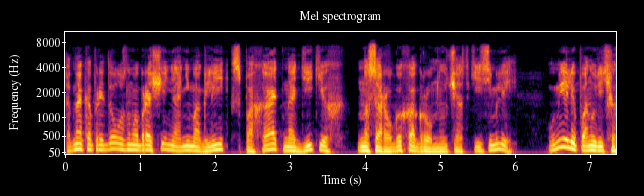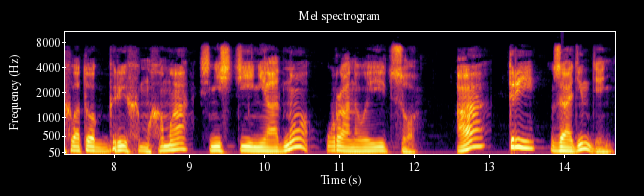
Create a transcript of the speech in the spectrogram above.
Однако при должном обращении они могли спахать на диких носорогах огромные участки земли. Умели понудить хохлоток Грих Мхама снести не одно урановое яйцо, а три за один день.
